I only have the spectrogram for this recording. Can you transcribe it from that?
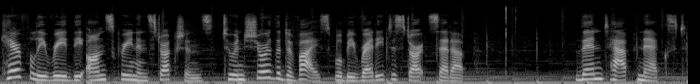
Carefully read the on-screen instructions to ensure the device will be ready to start setup. Then tap Next.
